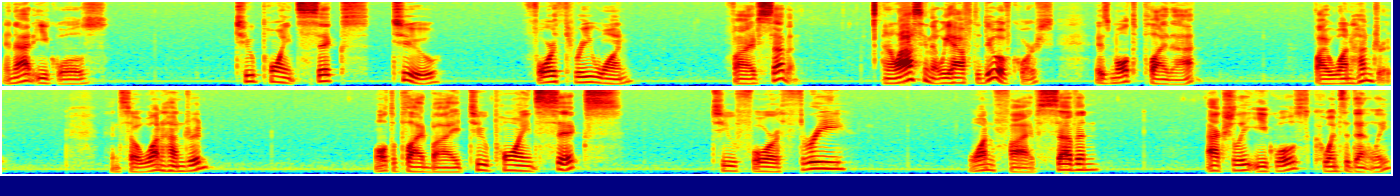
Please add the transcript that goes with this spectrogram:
and that equals 2.6243157. And the last thing that we have to do, of course, is multiply that by 100. And so 100 multiplied by 2.6243 actually equals, coincidentally,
